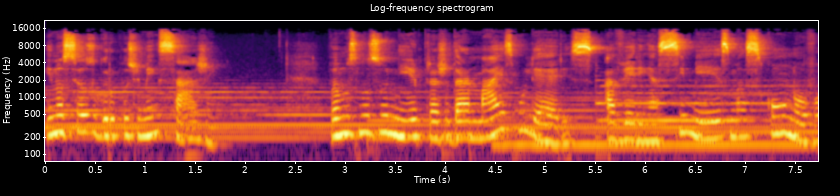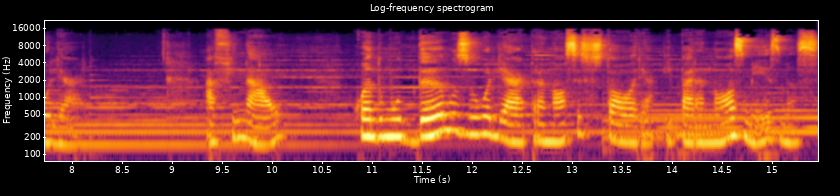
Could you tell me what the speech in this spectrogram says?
e nos seus grupos de mensagem. Vamos nos unir para ajudar mais mulheres a verem a si mesmas com um novo olhar. Afinal, quando mudamos o olhar para nossa história e para nós mesmas,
